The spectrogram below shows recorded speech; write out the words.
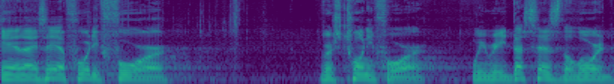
In Isaiah 44, verse 24, we read, Thus says the Lord,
